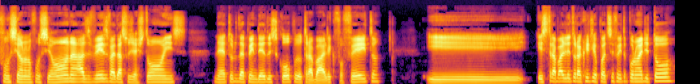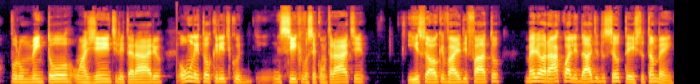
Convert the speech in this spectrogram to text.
funciona ou não funciona, às vezes vai dar sugestões, né? Tudo depender do escopo do trabalho que for feito. E esse trabalho de leitura crítica pode ser feito por um editor, por um mentor, um agente literário, ou um leitor crítico em si que você contrate. E isso é algo que vai, de fato, melhorar a qualidade do seu texto também.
